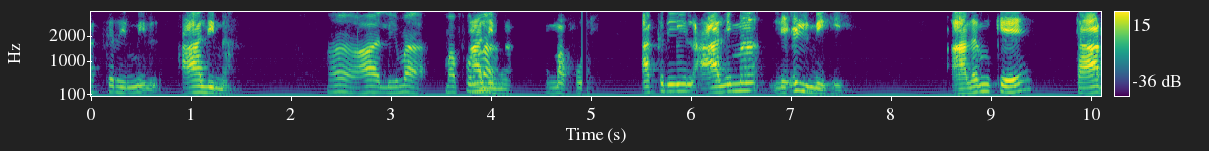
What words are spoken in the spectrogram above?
আকরিমিল আলিমা হ্যাঁ আলিমা মাফুল আলিমা মাফুল আকরিমিল আলিমা লিলমিহি আলেমকে তার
